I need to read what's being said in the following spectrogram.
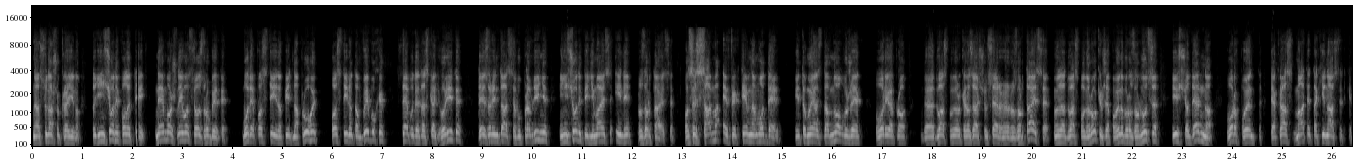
на всю нашу країну. Тоді нічого не полетить. Неможливо цього зробити. Буде постійно під напруги, постійно там вибухи, все буде так сказати, горіти дезорієнтація в управлінні і нічого не піднімається і не розгортається. Оце сама ефективна модель. І тому я давно вже як говорив про е, два з половиною роки назад, що все розгортається. Ну за два з половиною роки вже повинно розгорнутися і щоденно. Ворог повинен якраз мати такі наслідки.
